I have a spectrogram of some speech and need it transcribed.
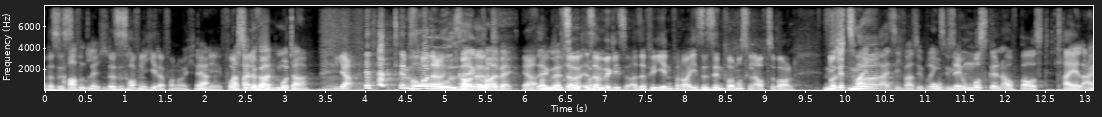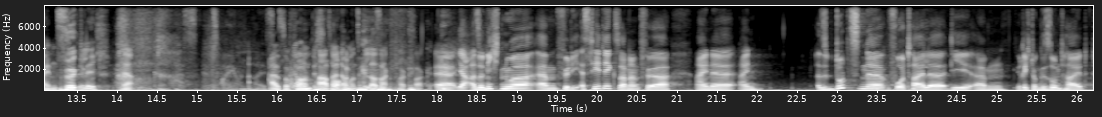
Und das ist Hoffentlich. Das ist hoffentlich jeder von euch. Ja. Die Hast du gehört, von, Mutter? Ja, Tims Oh, Mutter. sehr Call- gut. Callback. Ja, Sehr gut. Ist, aber, ist aber wirklich so. Also für jeden von euch ist es sinnvoll, Muskeln aufzubauen. Folge Nicht nur 32 war es übrigens, Oh, wie du gut. Muskeln aufbaust, Teil 1. Wirklich. Ja. 32. Also Ja, vor ein paar Zeit haben wir Wochen. uns gelassen. Fuck, fuck, fuck. äh, ja, also nicht nur ähm, für die Ästhetik, sondern für eine, ein, also Dutzende Vorteile, die ähm, Richtung Gesundheit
